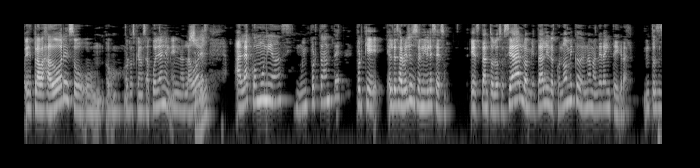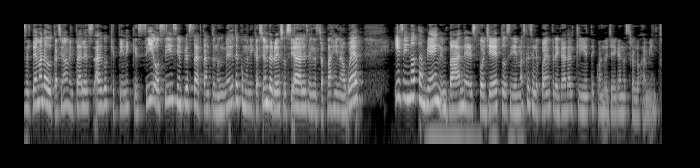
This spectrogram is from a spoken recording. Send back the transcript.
eh, trabajadores o, los que nos apoyan en, las labores, a la comunidad, muy importante, porque el desarrollo sostenible es eso, es tanto lo social, lo ambiental y lo económico de una manera integral. Entonces el tema de la educación ambiental es algo que tiene que sí o sí siempre estar tanto en los medios de comunicación de redes sociales, en nuestra página web, y si no también en banners, folletos y demás que se le pueda entregar al cliente cuando llegue a nuestro alojamiento.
